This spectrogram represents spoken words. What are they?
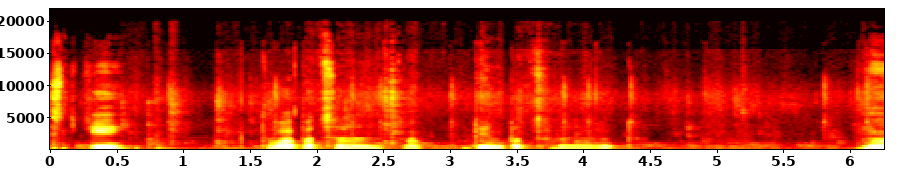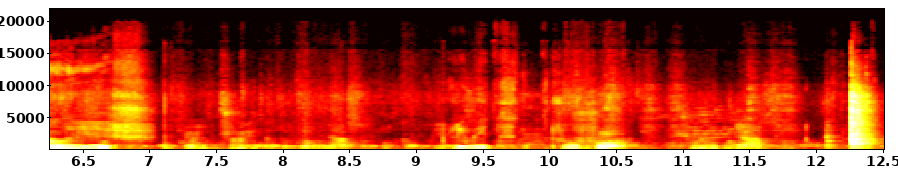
Стій. Два пацієнта. Один пацієнт. Малиш. Чу- Чуєте тут м'ясо, тут капець. Привіт, дружок. Чують м'ясо. А, Ем, Чуєш? Ем, Слушай,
